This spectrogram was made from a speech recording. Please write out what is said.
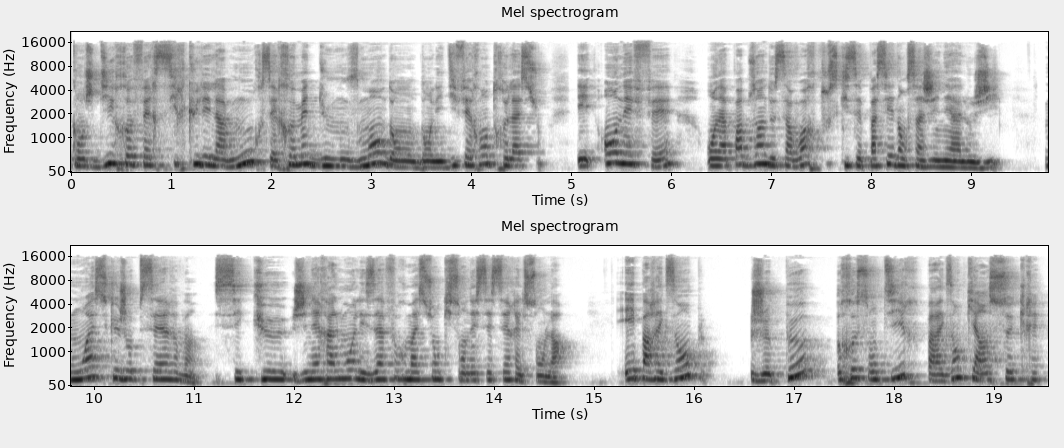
quand je dis refaire circuler l'amour, c'est remettre du mouvement dans, dans les différentes relations. Et en effet, on n'a pas besoin de savoir tout ce qui s'est passé dans sa généalogie. Moi, ce que j'observe, c'est que généralement, les informations qui sont nécessaires, elles sont là. Et par exemple, je peux ressentir, par exemple, qu'il y a un secret.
